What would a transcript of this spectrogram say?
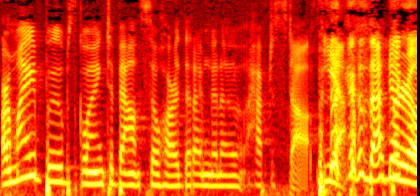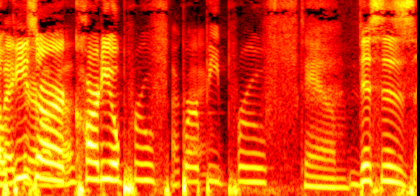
are my boobs going to bounce so hard that I'm gonna have to stop? Yeah. 'Cause that's no, like no, no. I These are cardio proof, burpee proof. Damn. This is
